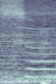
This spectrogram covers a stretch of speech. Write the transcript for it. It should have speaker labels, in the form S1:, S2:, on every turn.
S1: so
